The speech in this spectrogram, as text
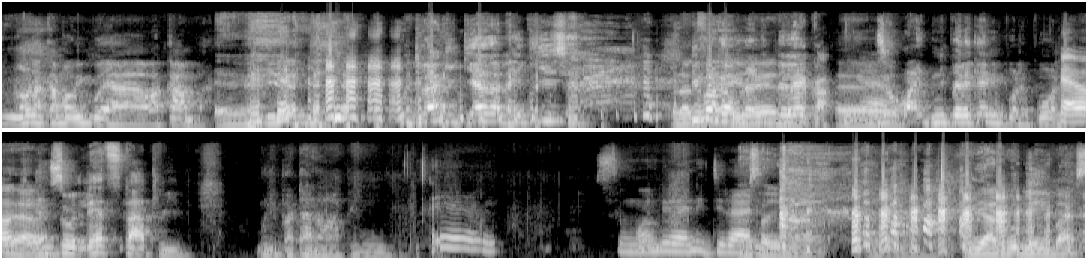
unaona kama wimbo ya Wakamba. Utu wangu ikianza na ikiisha. Hivyo ndo mnanipeleka. So nipelekeni polepole. Eh, okay. And so let's start with mlipatana wapi nyinyi? hey. Simwambie wewe ni jirani um, we are good neighbors.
